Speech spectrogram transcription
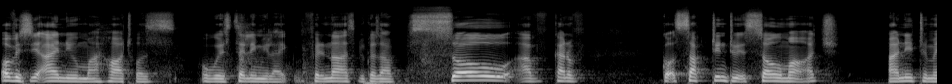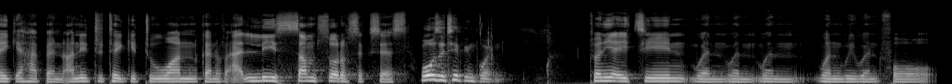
Obviously, I knew my heart was always telling me like Firnas because i'm so I've kind of got sucked into it so much I need to make it happen. I need to take it to one kind of at least some sort of success. What was the tipping point? 2018 when when when when we went for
